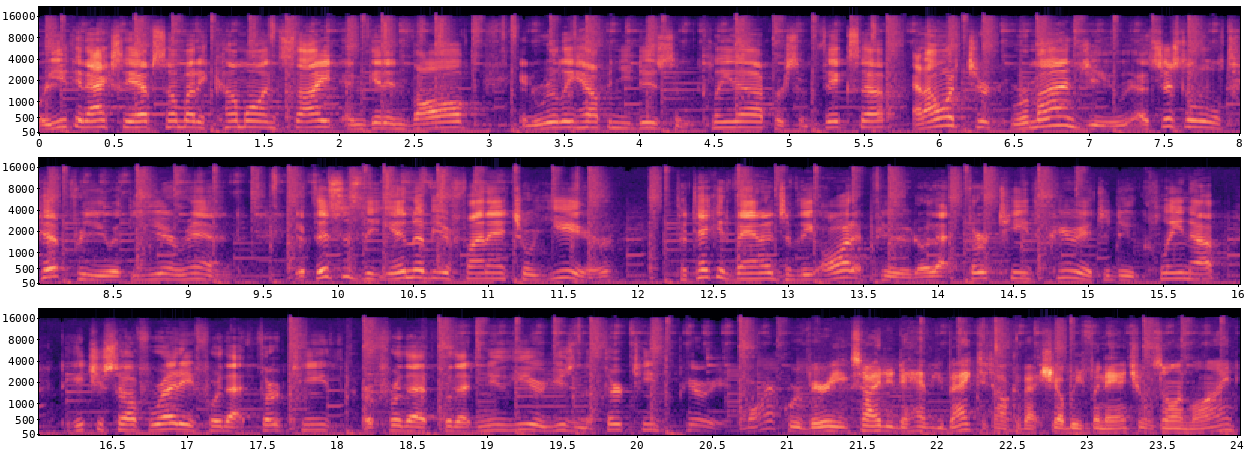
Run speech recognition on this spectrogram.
or you can actually have somebody come on site and get involved in really helping you do some cleanup or some fix up. And I want to remind you, as just a little tip for you at the year end, if this is the end of your financial year, to take advantage of the audit period or that 13th period to do cleanup to get yourself ready for that 13th or for that for that new year using the 13th period. Mark, we're very excited to have you back to talk about Shelby Financials Online.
